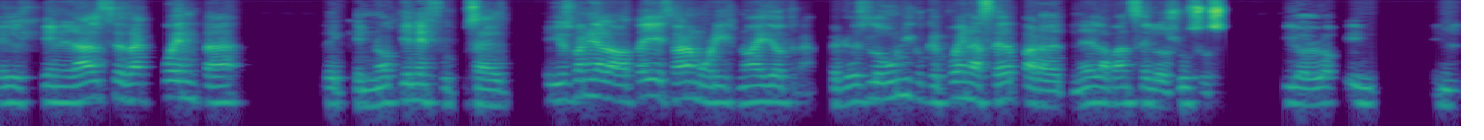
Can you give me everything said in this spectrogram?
el general se da cuenta de que no tiene futuro. O sea, ellos van a ir a la batalla y se van a morir, no hay de otra. Pero es lo único que pueden hacer para detener el avance de los rusos. Y lo, lo- en, en la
